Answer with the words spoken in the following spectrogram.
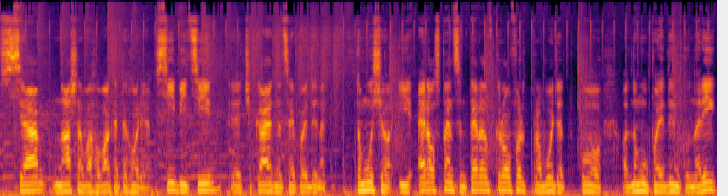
вся наша вагова категорія. Всі бійці е, чекають на цей поєдинок. Тому що і Ерол Спенс, і Терел Крофорд проводять по одному поєдинку на рік,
